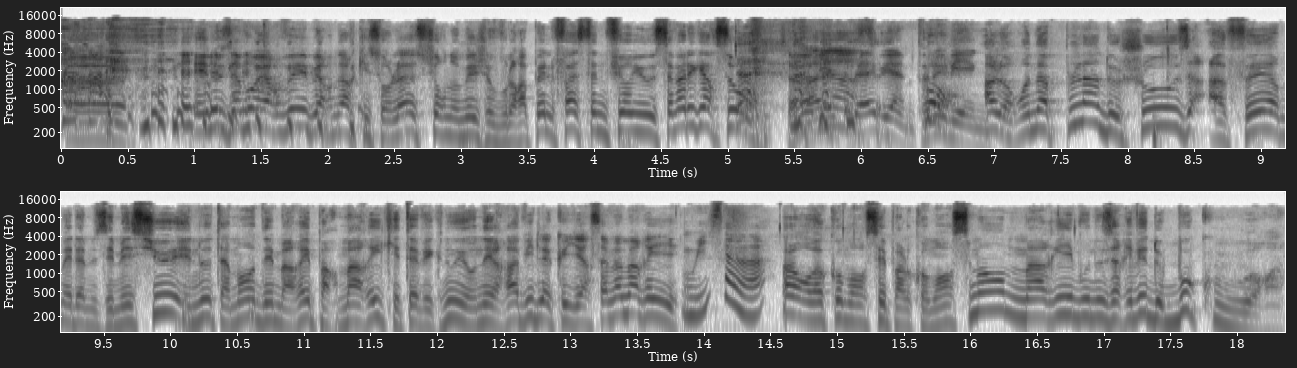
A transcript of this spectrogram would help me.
Euh, et nous avons Hervé et Bernard qui sont là, surnommés, je vous le rappelle, Fast and Furious. Ça va les garçons? Ça va bien Très bien, très Bon, bien. Alors, on a plein de choses à faire, mesdames et messieurs, et notamment démarrer par Marie qui est avec nous et on est ravis de l'accueillir. Ça va, Marie? Oui, ça va. Alors, on va commencer par le commencement. Marie, vous nous arrivez de Beaucourt.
